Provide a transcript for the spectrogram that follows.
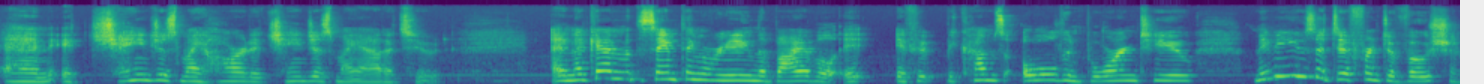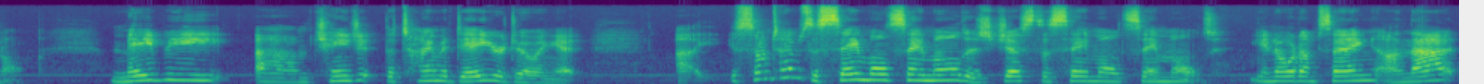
And it changes my heart, it changes my attitude. And again, the same thing with reading the Bible. It, if it becomes old and boring to you, maybe use a different devotional. Maybe um, change it the time of day you're doing it. Uh, sometimes the same old, same old is just the same old, same old. You know what I'm saying on that?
